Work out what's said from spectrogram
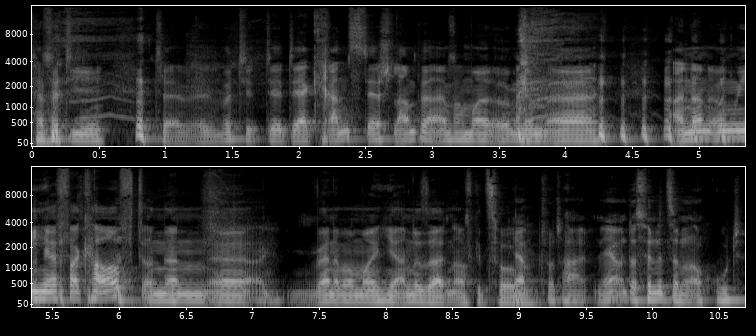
Da wird die, da wird die, der, der Kranz der Schlampe einfach mal irgendeinem äh, anderen irgendwie hier verkauft und dann äh, werden aber mal hier andere Seiten aufgezogen. Ja, total. Ja, und das findet sie dann auch gut.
